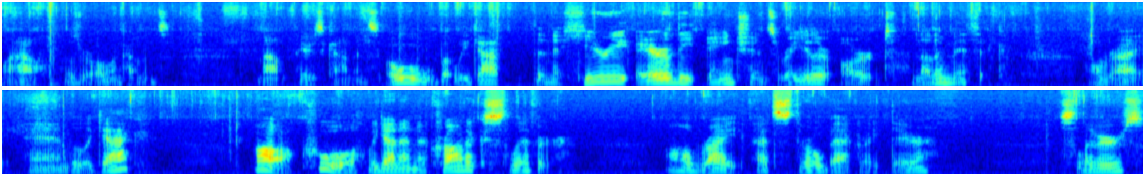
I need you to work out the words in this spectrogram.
Wow, those are all uncommons. Now, here's the commons. Oh, but we got the Nahiri, Heir of the Ancients, regular art. Another mythic. Alright, and the Lagac. Oh, cool. We got a Necrotic Sliver. Alright, that's throwback right there. Slivers.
